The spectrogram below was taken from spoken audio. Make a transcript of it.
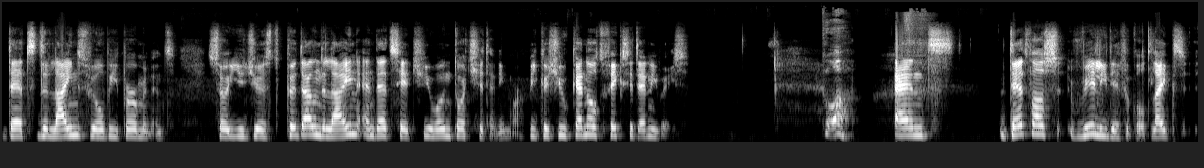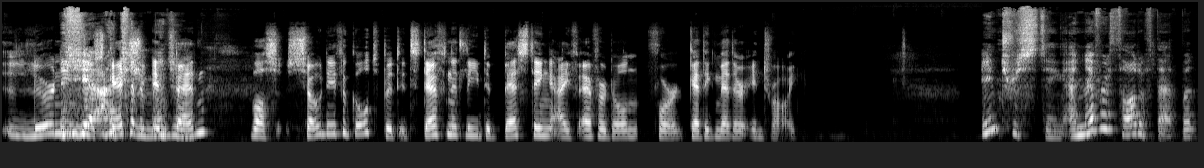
that the lines will be permanent. So you just put down the line and that's it. You won't touch it anymore because you cannot fix it anyways. Cool. And that was really difficult. Like learning Yeah, to sketch in pen was so difficult, but it's definitely the best thing I've ever done for getting better in drawing. Interesting. I never thought of that, but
